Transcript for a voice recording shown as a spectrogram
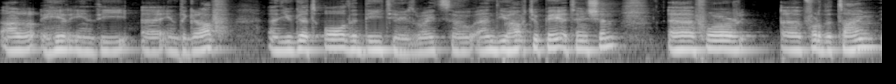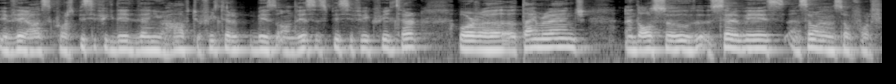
are here in the uh, in the graph, and you get all the details, right? So and you have to pay attention uh, for uh, for the time. If they ask for specific date then you have to filter based on this specific filter or a time range and also service and so on and so forth.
